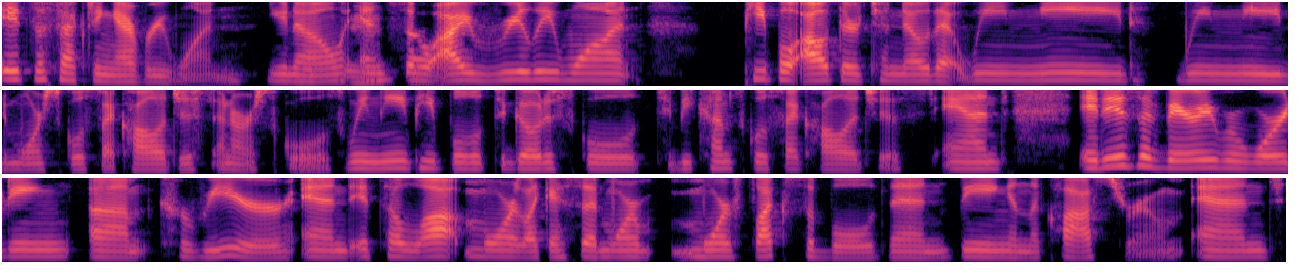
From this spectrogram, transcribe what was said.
it's affecting everyone, you know. Mm-hmm. And so I really want people out there to know that we need we need more school psychologists in our schools. We need people to go to school to become school psychologists and it is a very rewarding um, career and it's a lot more like i said more more flexible than being in the classroom and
